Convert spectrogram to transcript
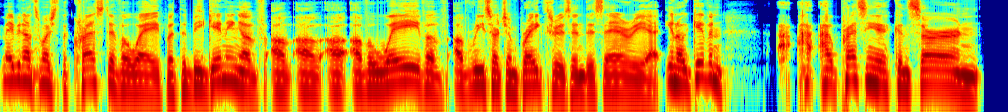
maybe not so much the crest of a wave, but the beginning of of of, of a wave of, of research and breakthroughs in this area? You know, given how pressing a concern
